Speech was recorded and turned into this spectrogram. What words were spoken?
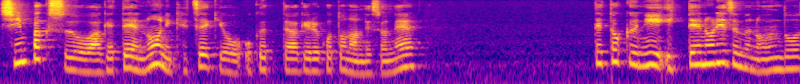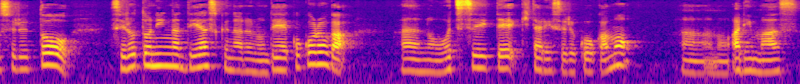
心拍数を上げて脳に血液を送ってあげることなんですよね。で特に一定のリズムの運動をするとセロトニンが出やすくなるので心があの落ち着いてきたりする効果もあのあります。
